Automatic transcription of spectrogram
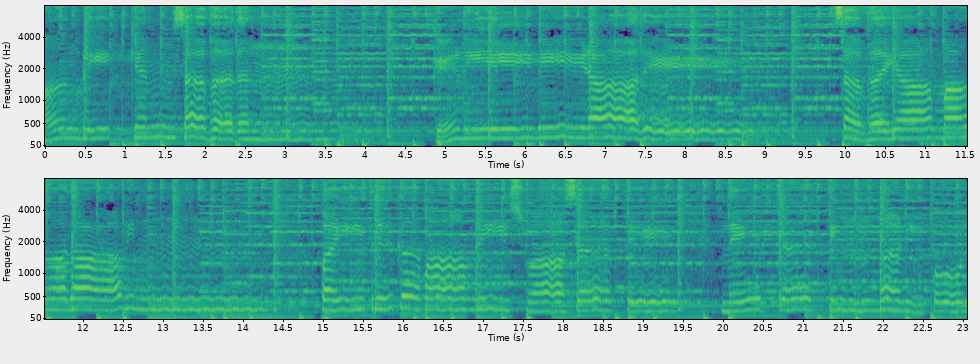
ആംഗ്ലിക്കൻ സഭതൻ കെണിയിൽ വീഴാതെ സഭയാ മാതാവിൻ പൈതൃകമാം വിശ്വാസത്തെ നേത്രത്തിൻ മണി പോൽ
